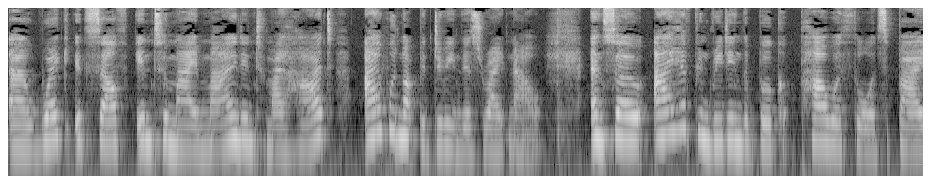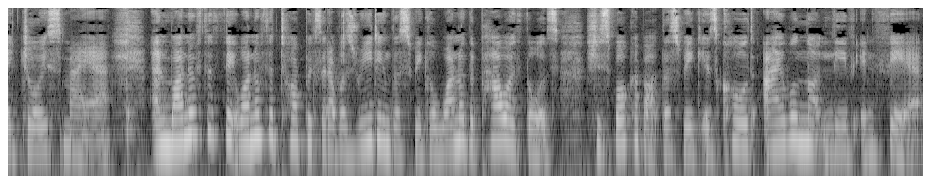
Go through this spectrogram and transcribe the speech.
uh, work itself into my mind, into my heart, I would not be doing this right now. And so I have been reading the book Power Thoughts by Joyce Meyer. And one of the th- one of the topics that I was reading this week, or one of the power thoughts she spoke about this week, is called "I will not live in fear."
